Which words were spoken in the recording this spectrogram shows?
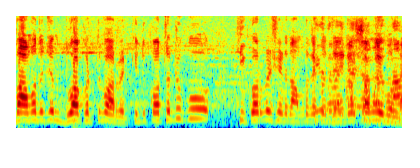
বা আমাদের জন্য দোয়া করতে পারবেন। কিন্তু কতটুকু কি করবে সেটা তো আমরা দেখো সময় বলব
